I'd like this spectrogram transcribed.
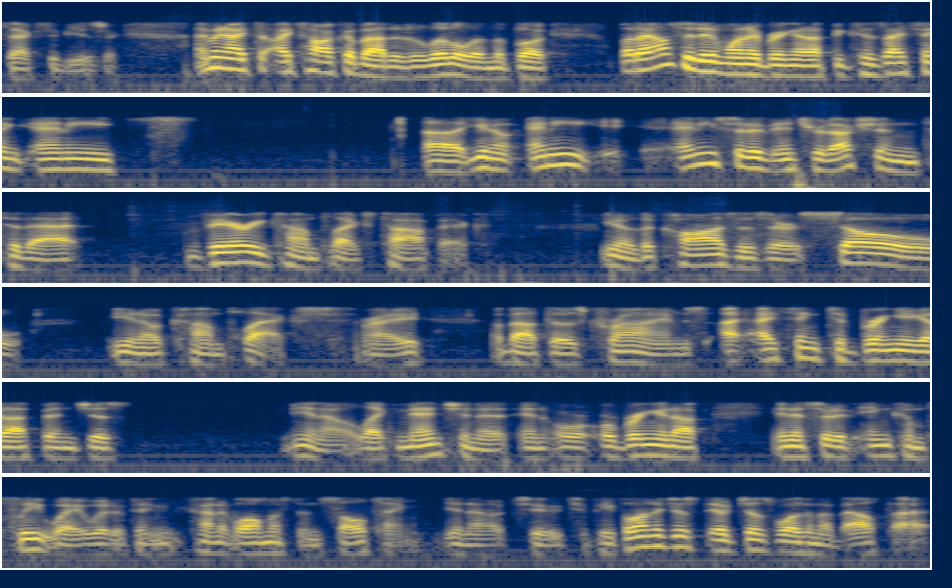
sex abuser i mean I, t- I talk about it a little in the book but i also didn't want to bring it up because i think any uh, you know any any sort of introduction to that very complex topic you know the causes are so you know complex right about those crimes. I, I think to bringing it up and just you know like mention it and or, or bring it up in a sort of incomplete way would have been kind of almost insulting you know to to people. And it just it just wasn't about that.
